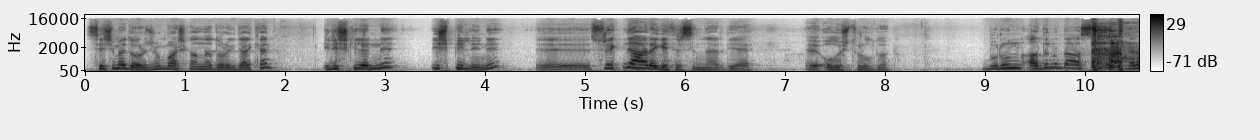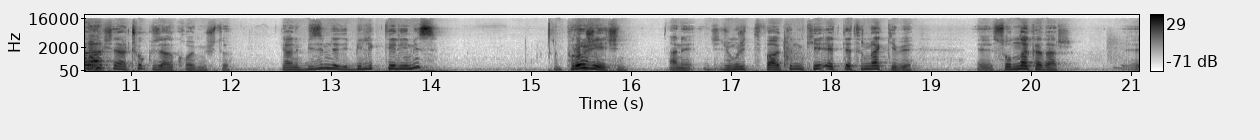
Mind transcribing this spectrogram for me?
seçime doğru, Cumhurbaşkanlığına doğru giderken ilişkilerini, işbirliğini e, sürekli hale getirsinler diye e, oluşturuldu. Bunun adını da aslında Meral Akşener çok güzel koymuştu. Yani bizim dedi birlikteliğimiz proje için hani Cumhur İttifakı'nın ki etle tırnak gibi sonuna kadar e,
